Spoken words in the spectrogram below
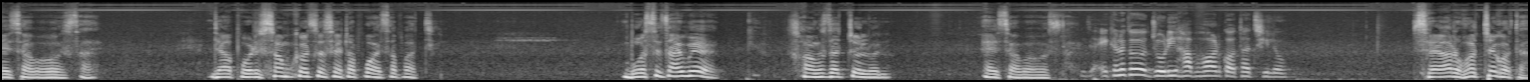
এইসব অবস্থায়। যা পরিশ্রম করছে সেটা পয়সা পাচ্ছে বসে থাকবে সংসার চলবে না। এইসব অবস্থায় এখানে তো জরি হাব হওয়ার কথা ছিল। সে আর হচ্ছে কথা?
